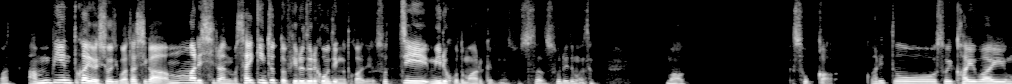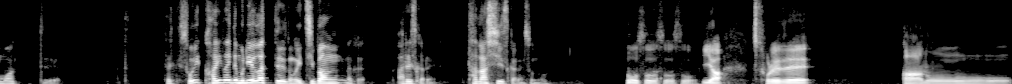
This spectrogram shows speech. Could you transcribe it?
まあ、アンビエント界隈正直私があんまり知らん。まあ最近ちょっとフィールドレコーディングとかでそっち見ることもあるけどもそそれでもまあそっか。割とそういう界隈もあって確かそういう界隈で盛り上がってるのが一番なんかあれですかね。正しいですかねその。そうそうそうそう。いやそれであのー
